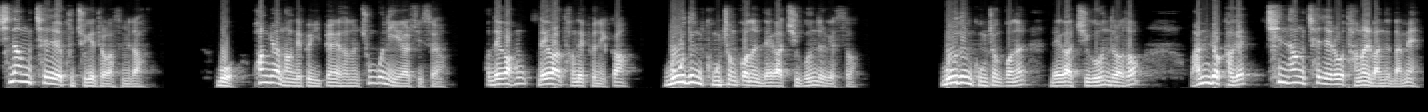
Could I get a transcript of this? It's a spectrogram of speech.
친황체제 구축에 들어갔습니다. 뭐 황교안 당대표 입장에서는 충분히 이해할 수 있어요. 내가 황- 내가 당대표니까 모든 공천권을 내가 쥐고 흔들겠어. 모든 공천권을 내가 쥐고 흔들어서 완벽하게 친황 체제로 당을 만든 다음에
